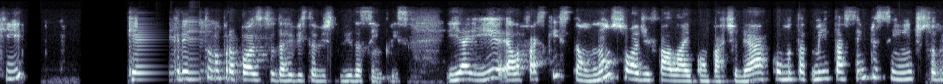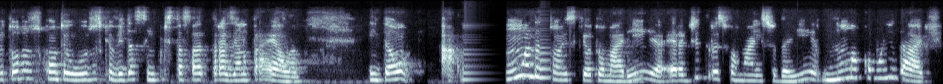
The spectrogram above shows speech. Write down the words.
que que acredito no propósito da revista Vida Simples. E aí ela faz questão não só de falar e compartilhar, como também está sempre ciente sobre todos os conteúdos que o Vida Simples está trazendo para ela. Então, uma das ações que eu tomaria era de transformar isso daí numa comunidade,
